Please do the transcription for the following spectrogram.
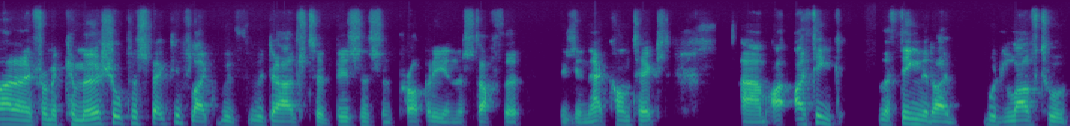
I don't know, from a commercial perspective, like with regards to business and property and the stuff that is in that context, um, I, I think the thing that I would love to have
